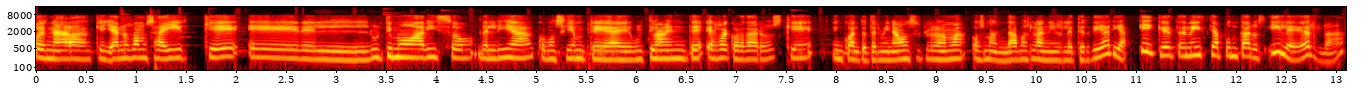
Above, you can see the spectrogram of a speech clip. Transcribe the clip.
Pues nada, que ya nos vamos a ir, que eh, el último aviso del día, como siempre eh, últimamente, es recordaros que en cuanto terminamos el programa os mandamos la newsletter diaria y que tenéis que apuntaros y leerla.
